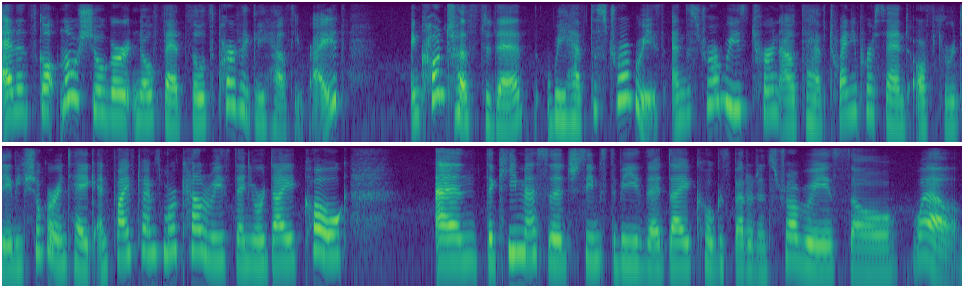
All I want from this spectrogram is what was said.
and it's got no sugar, no fat, so it's perfectly healthy, right? In contrast to that, we have the strawberries, and the strawberries turn out to have 20% of your daily sugar intake and 5 times more calories than your Diet Coke. And the key message seems to be that Diet Coke is better than strawberries, so, well,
